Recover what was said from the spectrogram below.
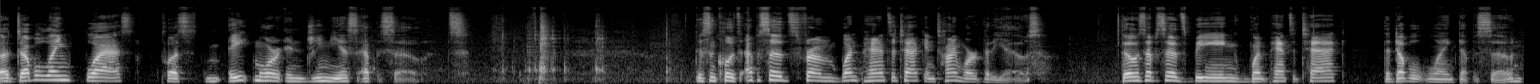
A double length blast plus eight more ingenious episodes. This includes episodes from When Pants Attack and Time Warp videos. Those episodes being When Pants Attack, the double length episode.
